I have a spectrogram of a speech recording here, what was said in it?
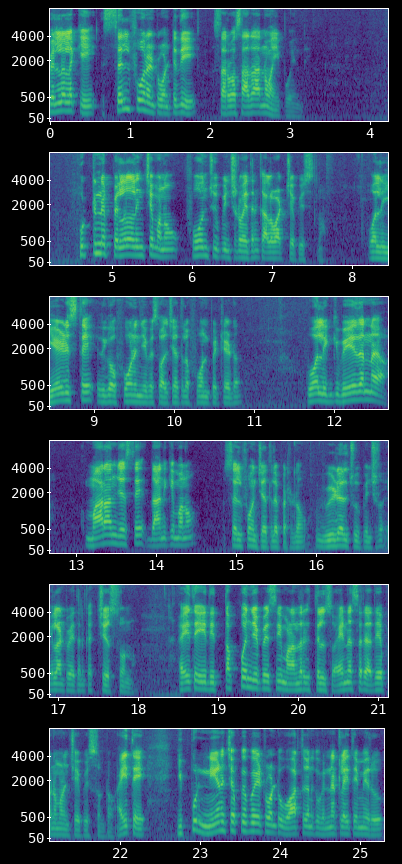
పిల్లలకి సెల్ ఫోన్ అటువంటిది సర్వసాధారణం అయిపోయింది. పుట్టిన పిల్లల నుంచే మనం ఫోన్ చూపించడం అయితే అలవాటు చేపిస్తున్నాం. వాళ్ళు ఏడిస్తే ఇదిగో ఫోన్ అని చెప్పేసి వాళ్ళ చేతిలో ఫోన్ పెట్టేయడం. వాళ్ళు ఇంక ఏదన్నా మారాన్ చేస్తే దానికి మనం సెల్ ఫోన్ చేతిలో పెట్టడం వీడియోలు చూపించడం ఇలాంటివి అయితే చేస్తున్నాం. అయితే ఇది తప్పు అని చెప్పేసి మనందరికీ తెలుసు. అయినా సరే అదే పని మనం చేపిస్తుంటాం. అయితే ఇప్పుడు నేను చెప్పిపోయేటువంటి వార్త కనుక విన్నట్లయితే మీరు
